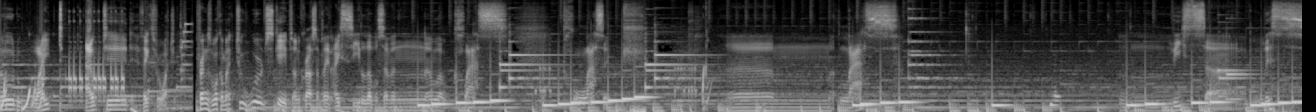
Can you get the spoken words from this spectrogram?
toad, white, outed. Thanks for watching. Friends, welcome back to Wordscapes Uncrossed. I'm playing Icy level 7, uh, class, classic. Um, lass. Lisa. Liss.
